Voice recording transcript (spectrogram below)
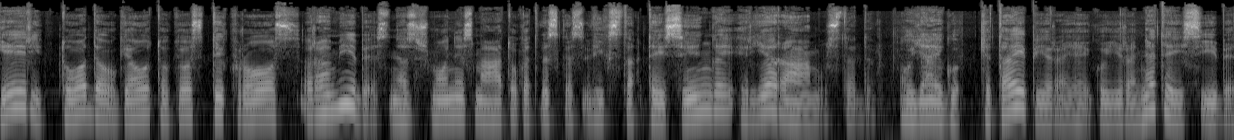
gėrį, tuo daugiau tokios tikros ramybės, nes žmonės mato, kad viskas vyksta teisingai ir jie ramus tada. O jeigu kitaip yra, jeigu yra neteisybė,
